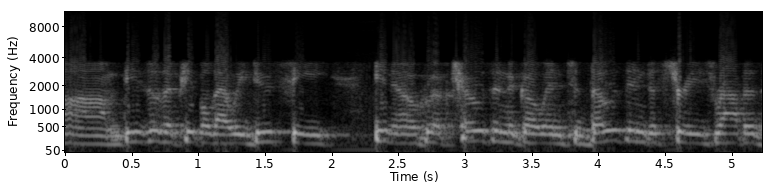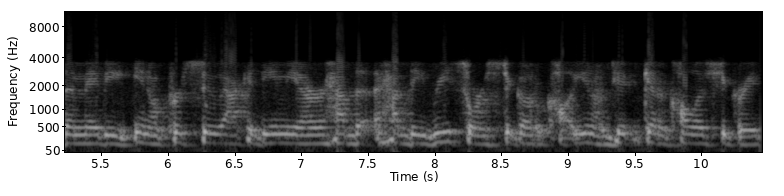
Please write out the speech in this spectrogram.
Um, these are the people that we do see you know, who have chosen to go into those industries rather than maybe, you know, pursue academia or have the have the resource to go to college, you know, get, a college degree.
